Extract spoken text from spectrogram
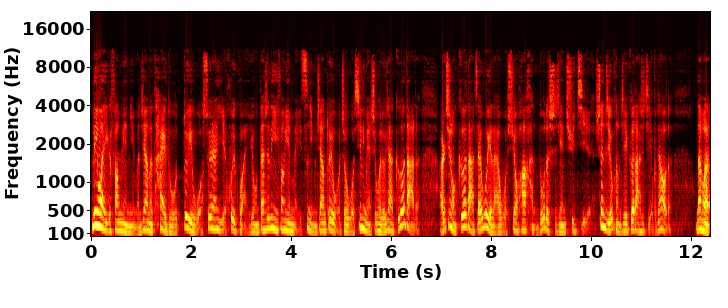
另外一个方面，你们这样的态度对我虽然也会管用，但是另一方面，每次你们这样对我之后，我心里面是会留下疙瘩的。而这种疙瘩，在未来我需要花很多的时间去解，甚至有可能这些疙瘩是解不掉的。那么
